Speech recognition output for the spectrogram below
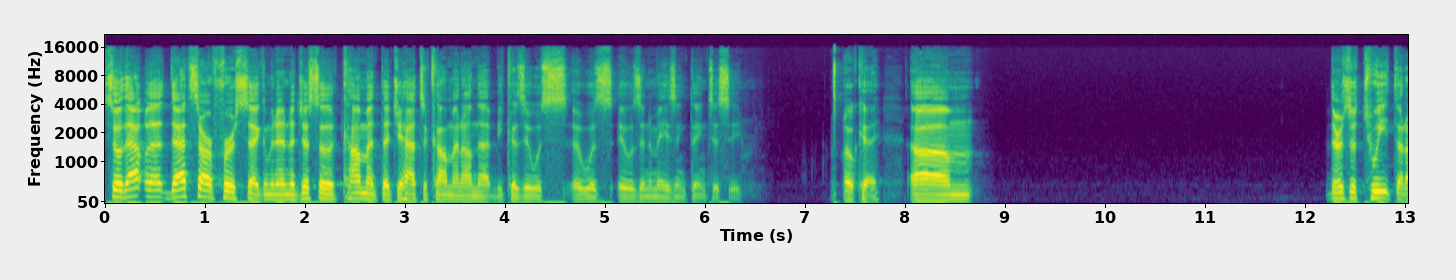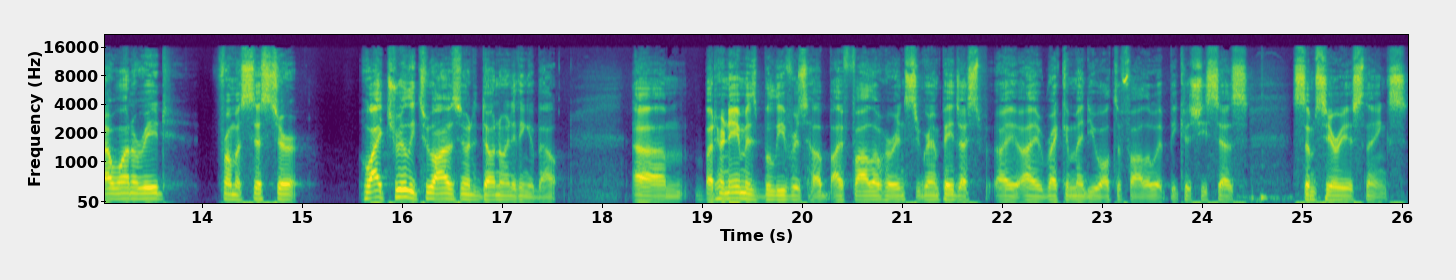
So that uh, that's our first segment, and just a comment that you had to comment on that because it was it was it was an amazing thing to see. Okay, um, there's a tweet that I want to read from a sister who I truly, to honestly, don't know anything about. Um, but her name is Believers Hub. I follow her Instagram page. I, I, I recommend you all to follow it because she says some serious things.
